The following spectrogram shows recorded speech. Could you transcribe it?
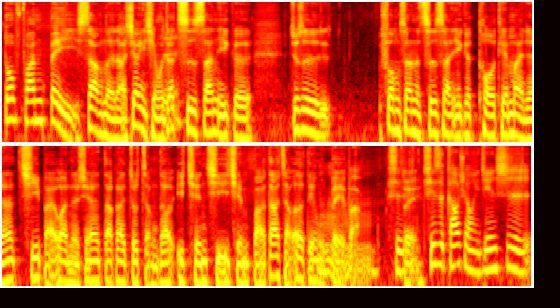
都翻倍以上的了。像以前我在赤山一个就是。凤山的吃山一个透天卖人家七百万的，现在大概就涨到一千七、一千八，大概涨二点五倍吧。嗯是，对，其实高雄已经是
